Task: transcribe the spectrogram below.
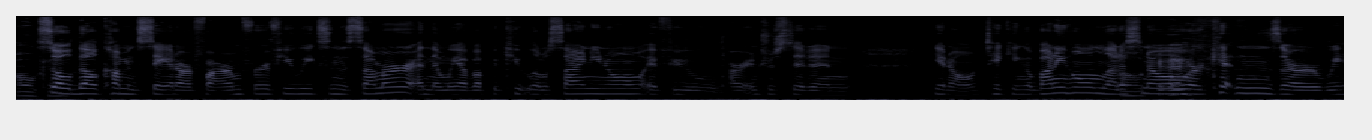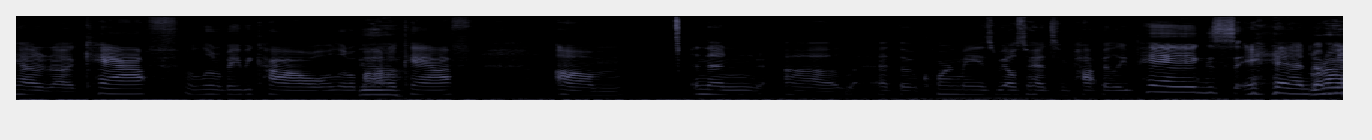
okay. So they'll come and stay at our farm for a few weeks in the summer, and then we have up a cute little sign. You know, if you are interested in, you know, taking a bunny home, let us know. Okay. Or kittens, or we had a calf, a little baby cow, a little bottle calf. Um, and then uh, at the corn maze, we also had some potbelly pigs and a mini,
